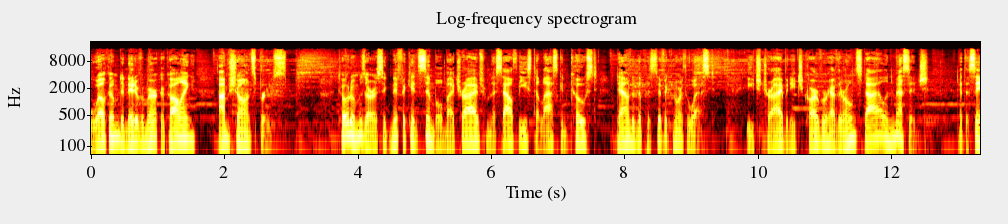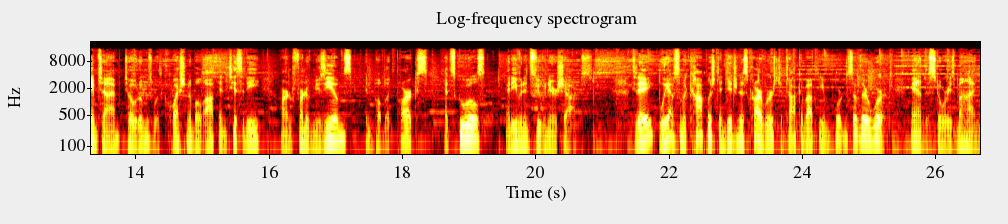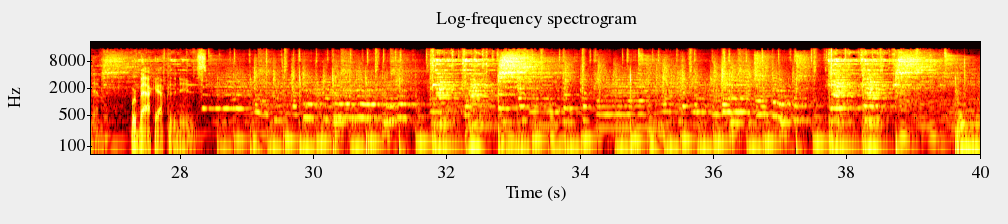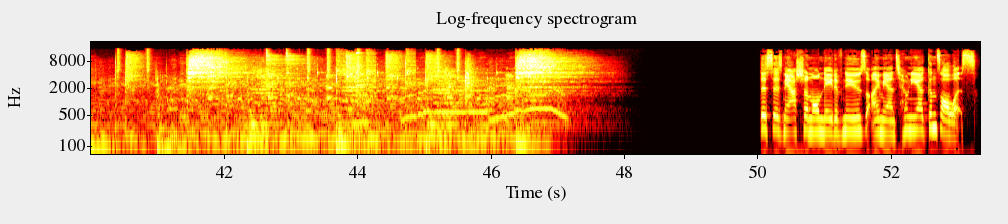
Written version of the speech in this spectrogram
Welcome to Native America Calling. I'm Shawn Spruce. Totems are a significant symbol by tribes from the southeast Alaskan coast down to the Pacific Northwest. Each tribe and each carver have their own style and message. At the same time, totems with questionable authenticity are in front of museums, in public parks, at schools, and even in souvenir shops. Today, we have some accomplished indigenous carvers to talk about the importance of their work and the stories behind them. We're back after the news. This is National Native News. I'm Antonia Gonzales.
